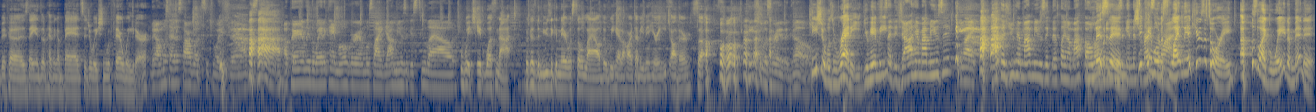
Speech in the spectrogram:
because they ended up having a bad situation with their waiter. They almost had a Starbucks situation. Was- apparently, the waiter came over and was like, "Y'all music is too loud." Which it was not because the music in there was so loud that we had a hard time even hearing each other. So Keisha was ready to go. Keisha was ready. You hear She me? said, "Did y'all hear my music? Like, because you hear my music that's playing on my phone over the music in Listen, she came over slightly accusatory. I was like, wait a minute.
